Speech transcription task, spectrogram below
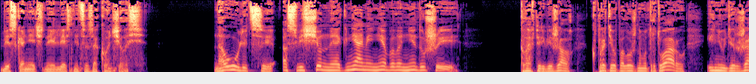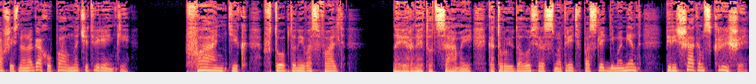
бесконечная лестница закончилась. На улице, освещенной огнями, не было ни души. Клав перебежал к противоположному тротуару и, не удержавшись на ногах, упал на четвереньки. Фантик, втоптанный в асфальт, наверное, тот самый, который удалось рассмотреть в последний момент перед шагом с крыши.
